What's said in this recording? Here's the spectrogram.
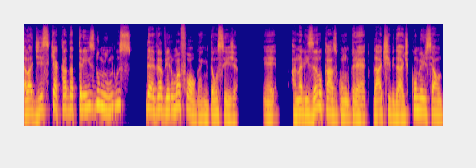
ela diz que a cada três domingos deve haver uma folga. Então, ou seja, é, analisando o caso concreto da atividade comercial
